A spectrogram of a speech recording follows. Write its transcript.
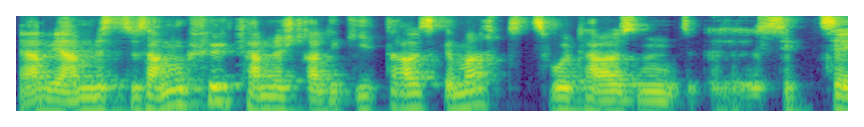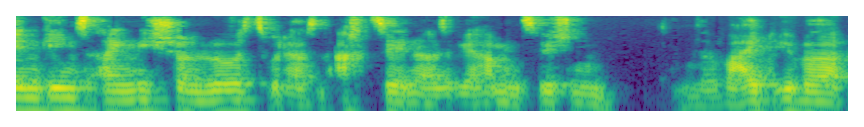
Ja, wir haben das zusammengefügt, haben eine Strategie daraus gemacht. 2017 ging es eigentlich schon los, 2018. Also wir haben inzwischen weit über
